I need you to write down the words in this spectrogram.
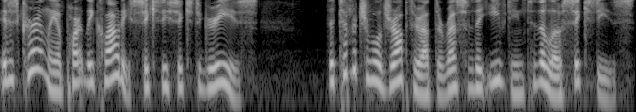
It is currently a partly cloudy 66 degrees. The temperature will drop throughout the rest of the evening to the low 60s.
